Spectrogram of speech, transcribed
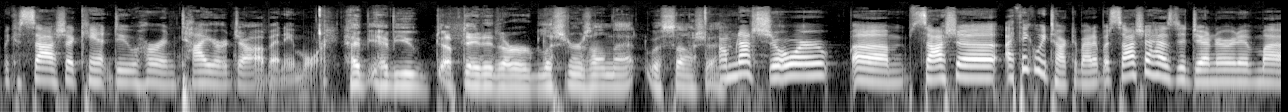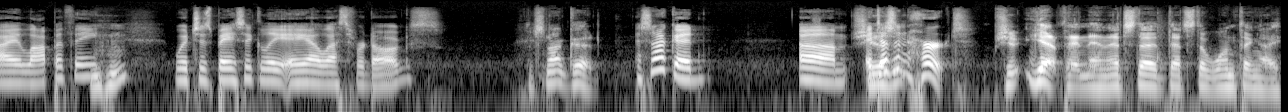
because Sasha can't do her entire job anymore. have have you updated our listeners on that with Sasha? I'm not sure. Um, Sasha, I think we talked about it, but Sasha has degenerative myelopathy, Mhm. which is basically ALS for dogs. It's not good. It's not good. Um, it doesn't doesn't- hurt. She, yeah, and, and that's the that's the one thing I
